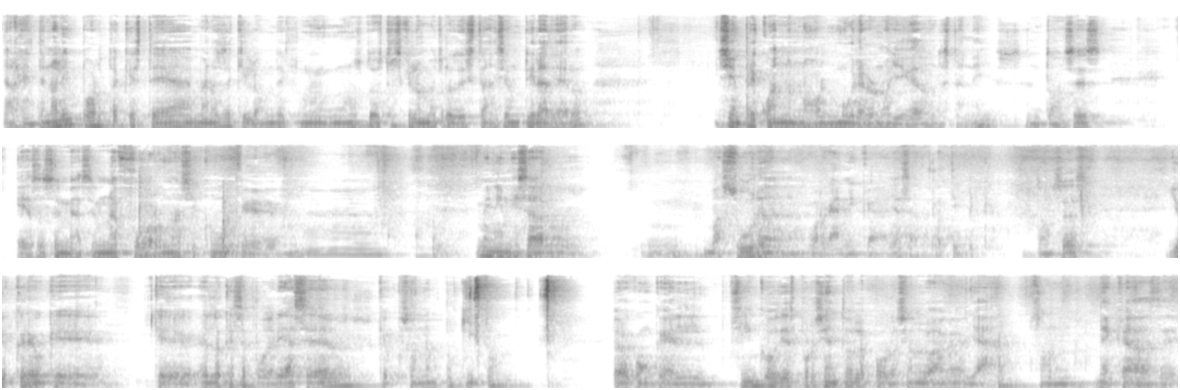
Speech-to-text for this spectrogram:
A la gente no le importa que esté a menos de kilómetros, unos 2-3 kilómetros de distancia un tiradero, siempre y cuando no, el mugrero no llegue a donde están ellos. Entonces, eso se me hace una forma así como que mm, minimizar basura orgánica, ya sabes, la típica. Entonces, yo creo que, que es lo que se podría hacer, que suena un poquito, pero con que el 5 o 10% de la población lo haga, ya son décadas de,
